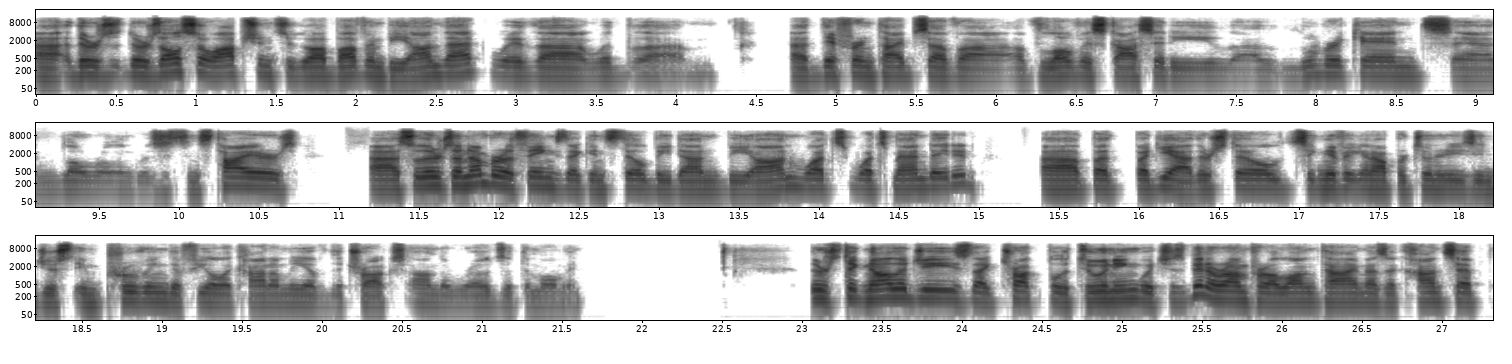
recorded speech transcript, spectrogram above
Uh, there's there's also options to go above and beyond that with uh, with um, uh, different types of uh, of low viscosity lubricants and low rolling resistance tires. so there's a number of things that can still be done beyond what's what's mandated. but but yeah, there's still significant opportunities in just improving the fuel economy of the trucks on the roads at the moment. There's technologies like truck platooning, which has been around for a long time as a concept,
